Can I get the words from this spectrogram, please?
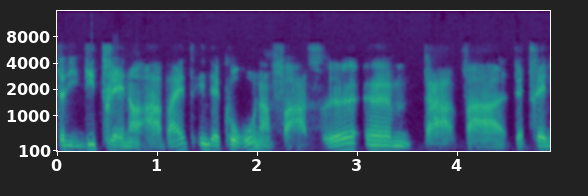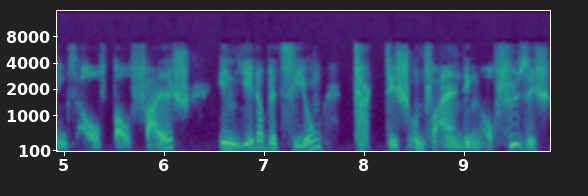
die, die Trainerarbeit in der Corona-Phase. Ähm, da war der Trainingsaufbau falsch in jeder Beziehung, taktisch und vor allen Dingen auch physisch.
